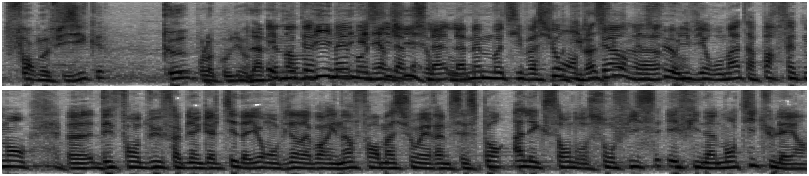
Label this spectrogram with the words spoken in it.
forme physique que pour la Coupe du Monde. La Et même peut-être envie, même aussi la, la- la même motivation. Motivation, en tout cas, bien euh, sûr. Olivier Roumat a parfaitement euh, défendu Fabien Galtier. D'ailleurs, on vient d'avoir une information RMC Sport. Alexandre, son fils, est finalement titulaire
